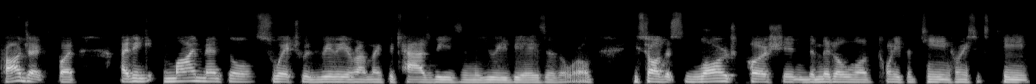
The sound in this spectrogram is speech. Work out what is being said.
project, but I think my mental switch was really around like the CASBs and the UEBAs of the world. You saw this large push in the middle of 2015, 2016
